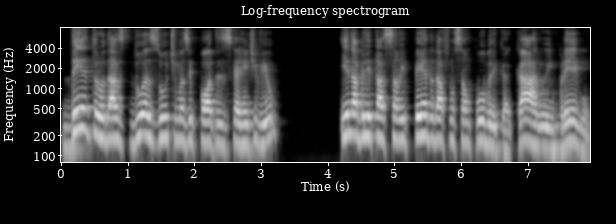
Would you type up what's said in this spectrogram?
dentro das duas últimas hipóteses que a gente viu, inabilitação e perda da função pública, cargo, emprego,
